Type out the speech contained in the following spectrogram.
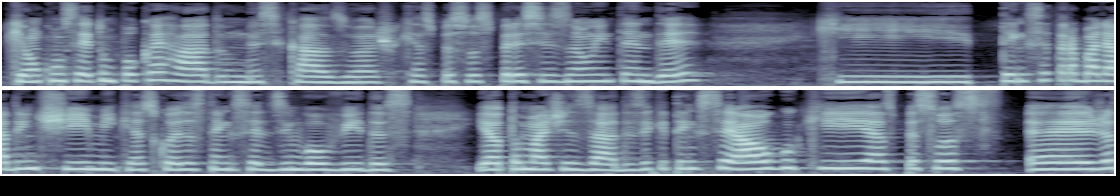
que é um conceito um pouco errado nesse caso. Eu acho que as pessoas precisam entender que tem que ser trabalhado em time, que as coisas têm que ser desenvolvidas e automatizadas e que tem que ser algo que as pessoas é, já,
